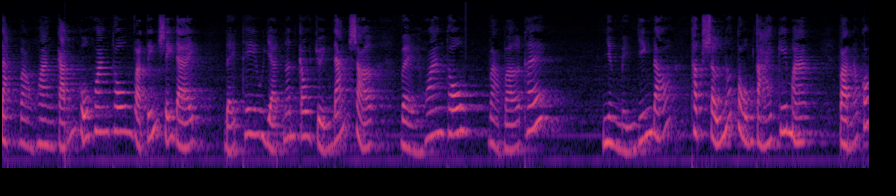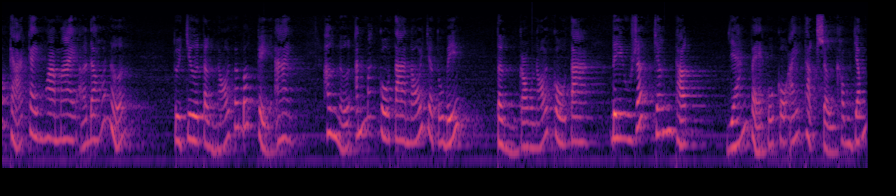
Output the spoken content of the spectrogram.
Đặt vào hoàn cảnh của hoang thôn và tiến sĩ đệ, Để thiêu dệt nên câu chuyện đáng sợ về hoang thôn và vợ thế. Nhưng miệng giếng đó thật sự nó tồn tại kia mà, Và nó có cả cây hoa mai ở đó nữa. Tôi chưa từng nói với bất kỳ ai hơn nữa ánh mắt cô ta nói cho tôi biết Từng câu nói cô ta đều rất chân thật. Dáng vẻ của cô ấy thật sự không giống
